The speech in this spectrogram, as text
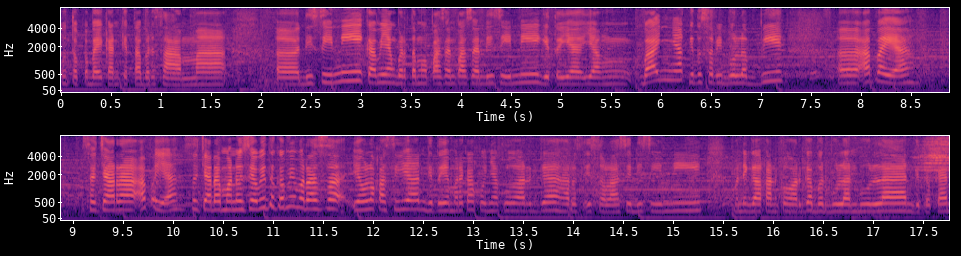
untuk kebaikan kita bersama. Eh, di sini kami yang bertemu pasien-pasien di sini gitu ya yang banyak gitu seribu lebih eh, apa ya secara apa ya secara manusiawi itu kami merasa ya Allah kasihan gitu ya. Mereka punya keluarga harus isolasi di sini meninggalkan keluarga berbulan-bulan gitu kan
